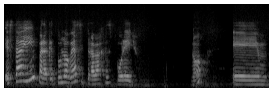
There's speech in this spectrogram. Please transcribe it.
está ahí para que tú lo veas y trabajes por ello, ¿no? Em,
